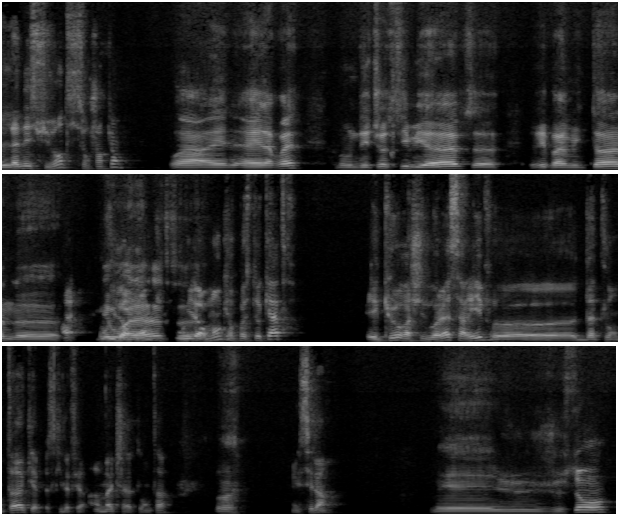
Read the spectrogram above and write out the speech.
l'année suivante, ils sont champions. Voilà, et, et après, donc des Chelsea Billups, euh, Rip Hamilton, euh, Ouais. Où il, leur manque, Wallace. où il euh, leur manque un poste 4. Et que Rachid Wallace arrive euh, d'Atlanta, parce qu'il a fait un match à Atlanta. Ouais. Et c'est là. Mais ju- justement,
